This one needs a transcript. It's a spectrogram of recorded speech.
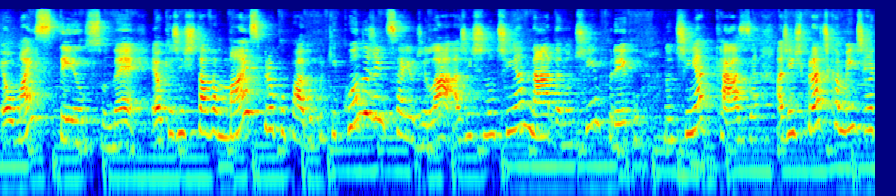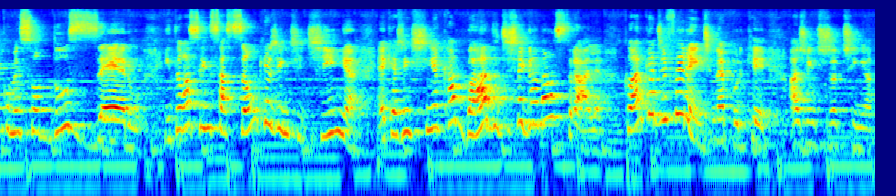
é o mais tenso, né? É o que a gente estava mais preocupado, porque quando a gente saiu de lá, a gente não tinha nada, não tinha emprego, não tinha casa, a gente praticamente recomeçou do zero. Então a sensação que a gente tinha é que a gente tinha acabado de chegar na Austrália. Claro que é diferente, né? Porque a gente já tinha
